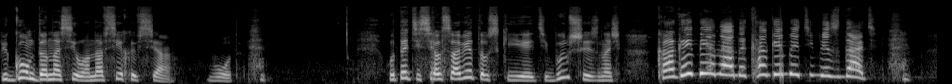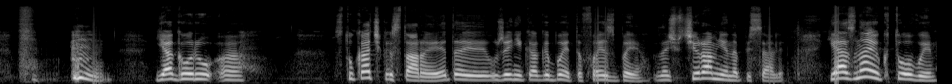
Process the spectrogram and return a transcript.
Бегом доносила на всех и вся. Вот. Вот эти сельсоветовские, эти бывшие, значит, КГБ надо, КГБ тебе сдать. Я говорю, э, стукачка старая, это уже не КГБ, это ФСБ. Значит, вчера мне написали. Я знаю, кто вы.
